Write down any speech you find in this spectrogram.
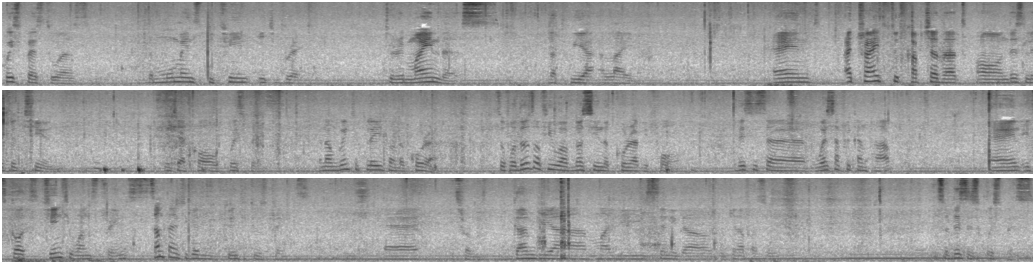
whispers to us the moments between each breath to remind us that we are alive. And I tried to capture that on this little tune, which I call Whispers. And I'm going to play it on the kora. So, for those of you who have not seen the kora before, this is a West African harp and it's got 21 strings. Sometimes you get it 22 strings. Uh, it's from Gambia, Mali, Senegal, Burkina Faso. So this is Whispers.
